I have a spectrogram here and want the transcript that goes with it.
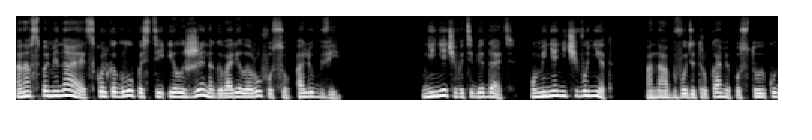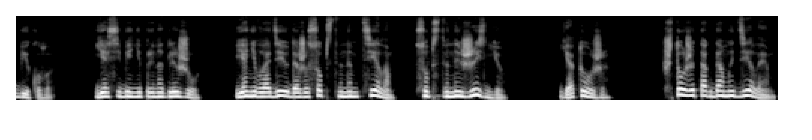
Она вспоминает, сколько глупостей и лжи наговорила Руфусу о любви. «Мне нечего тебе дать. У меня ничего нет. Она обводит руками пустую кубикулу. Я себе не принадлежу. Я не владею даже собственным телом, собственной жизнью. Я тоже. Что же тогда мы делаем?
